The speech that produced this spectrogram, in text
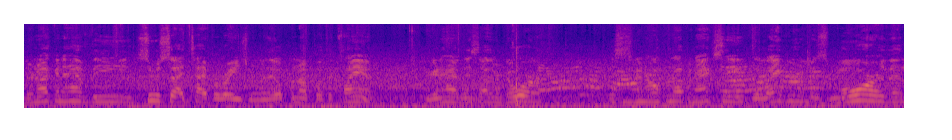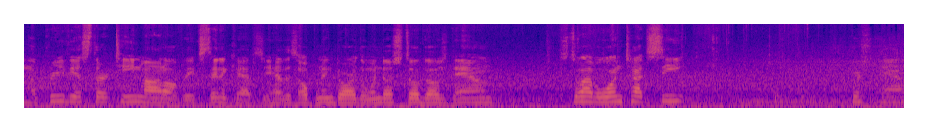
They're not going to have the suicide type arrangement where they open up with a clam. You're going to have this other door this is going to open up and actually the legroom is more than the previous 13 model of the extended cab. So you have this opening door, the window still goes down. Still have a one-touch seat. Push it down.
